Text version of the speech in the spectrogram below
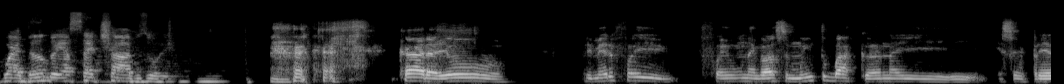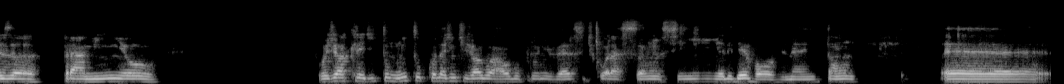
guardando aí as sete chaves hoje? Cara, eu primeiro foi foi um negócio muito bacana e, e surpresa para mim. Eu hoje eu acredito muito quando a gente joga algo para o universo de coração assim, ele devolve, né? Então é,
